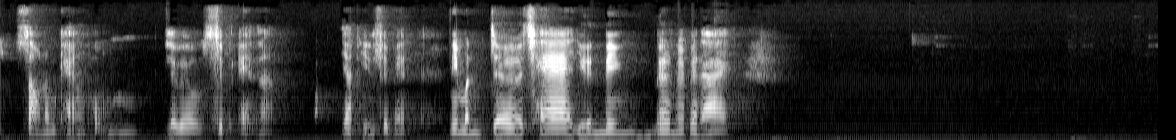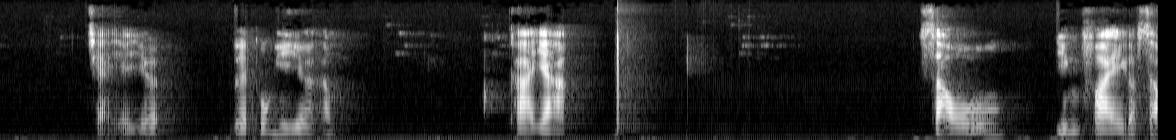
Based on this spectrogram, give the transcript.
ำเสาน้ำแข็งผมเลเวลสิบเอ็ดแล้ว ยัดหินสิบเอ็ดนี่มันเจอแช่ยืนนิ่ง เดินไม่ไปได้ แช่เยอะๆ เลือดพวกนี้เยอะครับฆ่ายาก เสายิงไฟกับเสา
